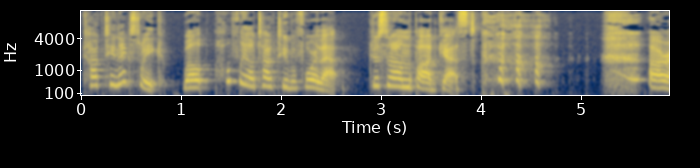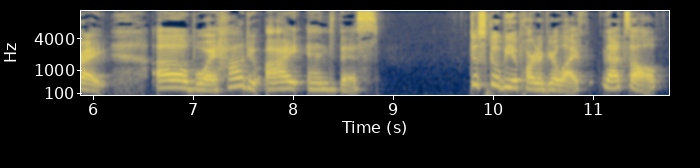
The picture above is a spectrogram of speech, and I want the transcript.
talk to you next week. Well, hopefully, I'll talk to you before that, just not on the podcast. all right. Oh boy, how do I end this? Just go be a part of your life. That's all.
